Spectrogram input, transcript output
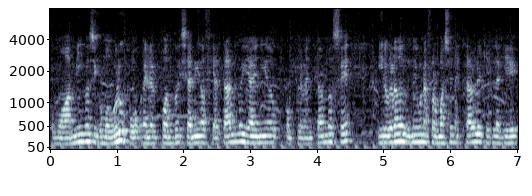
como amigos y como grupo en el fondo, y se han ido afiatando y han ido complementándose y logrando tener una formación estable que es la que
